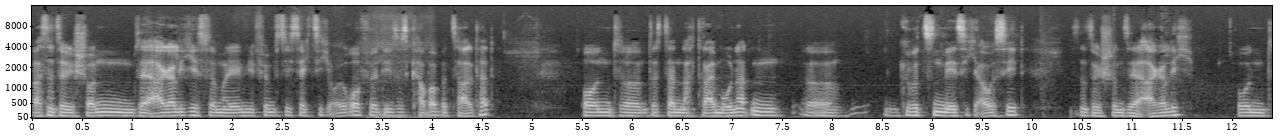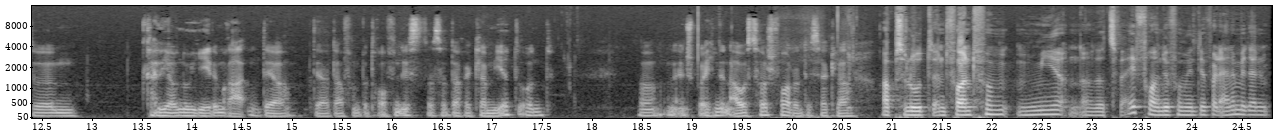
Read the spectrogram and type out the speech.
was natürlich schon sehr ärgerlich ist, wenn man irgendwie 50, 60 Euro für dieses Cover bezahlt hat und äh, das dann nach drei Monaten äh, grützenmäßig aussieht, ist natürlich schon sehr ärgerlich und ähm, kann ich auch nur jedem raten, der, der davon betroffen ist, dass er da reklamiert und äh, einen entsprechenden Austausch fordert, ist ja klar. Absolut. Ein Freund von mir, oder zwei Freunde von mir, in dem Fall einer mit einem,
